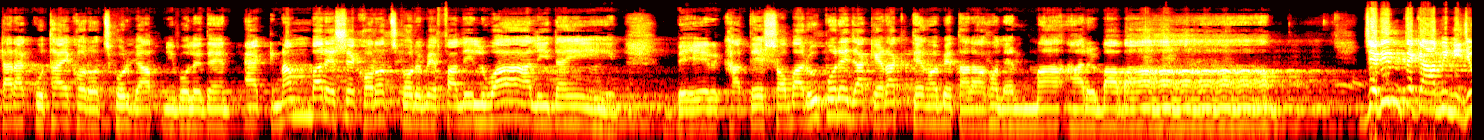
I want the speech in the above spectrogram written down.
তারা কোথায় খরচ করবে? আপনি বলে দেন, এক নাম্বার এসে খরচ করবে ফালিল ওয়ালিদাইন। বের খাতে সবার উপরে যাকে রাখতে হবে তারা হলেন মা আর বাবা। যেদিন থেকে আমি নিজে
